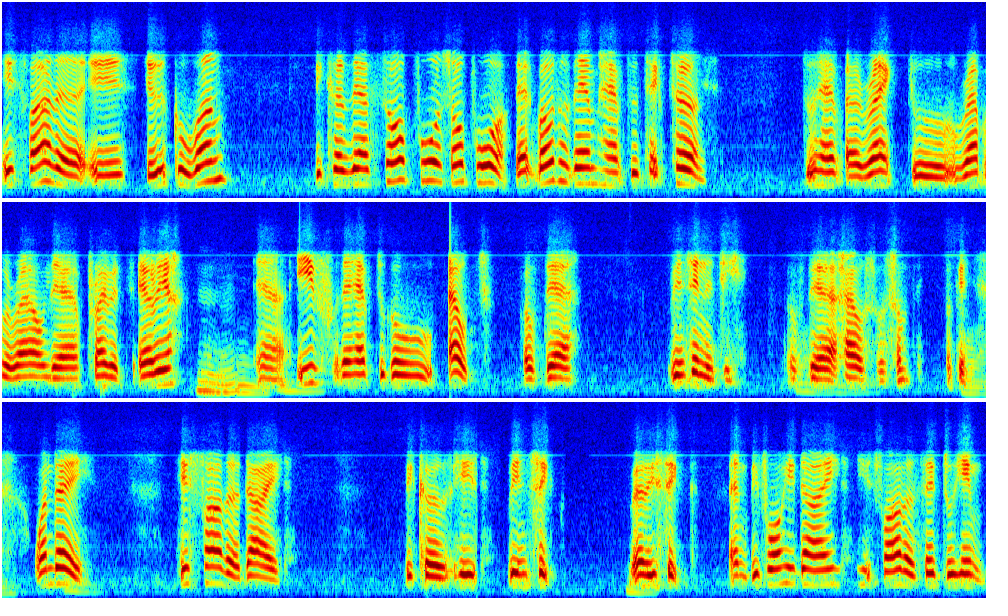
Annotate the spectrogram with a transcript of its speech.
his father is chữ cù vân because they are so poor, so poor that both of them have to take turns to have a rag to wrap around their private area uh, if they have to go out of their vicinity of their house or something. Okay. One day, his father died because he's been sick, very sick. And before he died, his father said to him,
